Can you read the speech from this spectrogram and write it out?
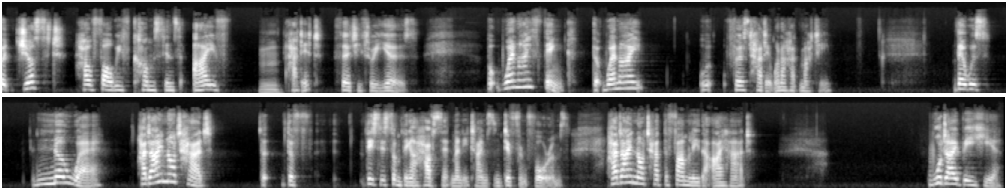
but just how far we've come since i've Mm, had it 33 years. But when i think that when I first had it when i had matty there was nowhere had i not had the the this is something i have said many times in different forums had i not had the family that i had would i be here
